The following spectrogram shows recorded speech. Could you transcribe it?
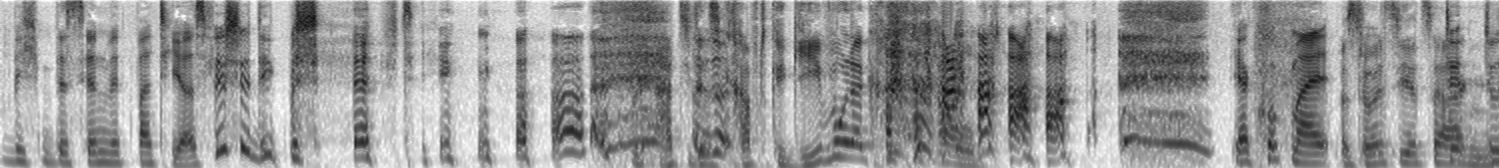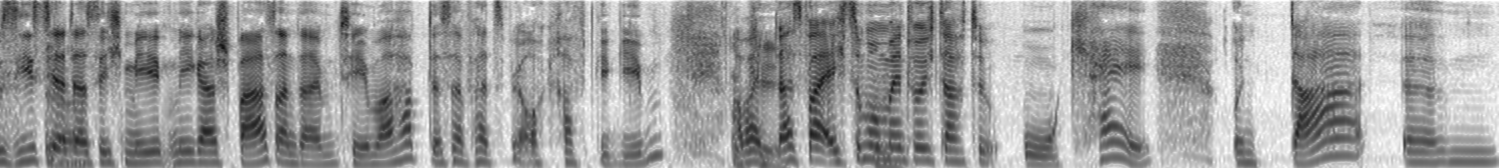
mich ein bisschen mit Matthias Fischedick beschäftigen. Hat sie das also, Kraft gegeben oder Kraft geraubt? ja, guck mal. Was sollst du jetzt sagen? Du, du siehst ja. ja. dass ich me mega Spaß an deinem Thema habe, deshalb hat es mir auch Kraft gegeben. Aber okay das war echt so ein Moment, wo ich dachte, okay. Und da, ähm,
